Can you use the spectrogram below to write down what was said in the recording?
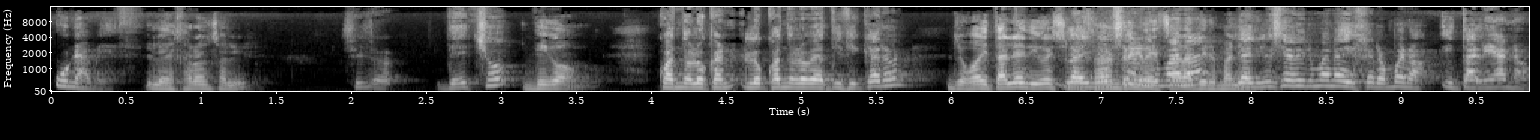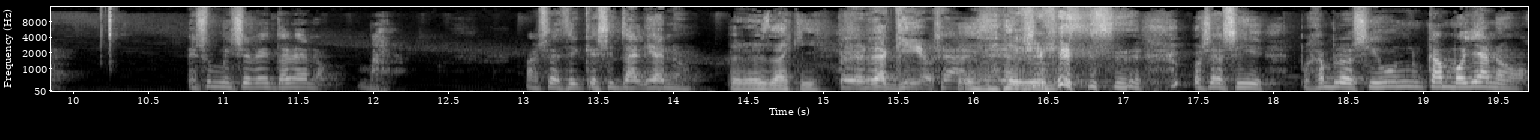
una vez. ¿Y le dejaron salir? Sí, de hecho, Digo, cuando lo, cuando lo beatificaron, llegó a Italia, digo, y si le dejaron regresar birmana, a Birmania. la iglesia birmana dijeron, bueno, italiano. ¿Es un misionero italiano? Bueno, vamos a decir que es italiano, Pero es de aquí. pero es de aquí. O sea, o sea si, por ejemplo, si un camboyano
